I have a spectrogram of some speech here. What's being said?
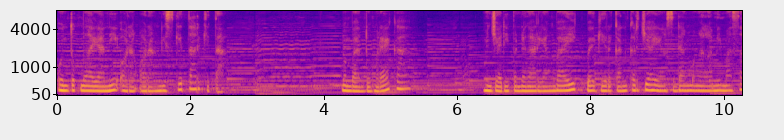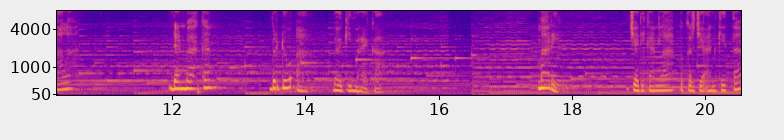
untuk melayani orang-orang di sekitar kita, membantu mereka, menjadi pendengar yang baik bagi rekan kerja yang sedang mengalami masalah, dan bahkan berdoa bagi mereka. Mari Jadikanlah pekerjaan kita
